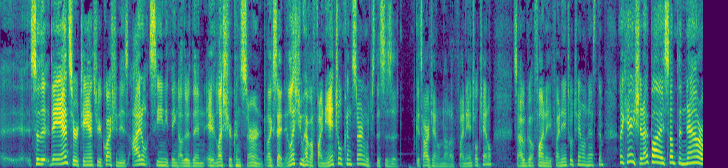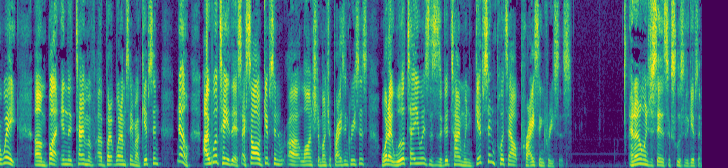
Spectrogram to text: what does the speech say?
uh, so the, the answer to answer your question is I don't see anything other than unless you're concerned. Like I said, unless you have a financial concern, which this is a guitar channel, not a financial channel. So I would go find a financial channel and ask them, like, hey, should I buy something now or wait? Um, but in the time of, uh, but what I'm saying about Gibson, no, I will tell you this. I saw Gibson uh, launched a bunch of price increases. What I will tell you is this is a good time when Gibson puts out price increases. And I don't want to just say this exclusive to Gibson.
